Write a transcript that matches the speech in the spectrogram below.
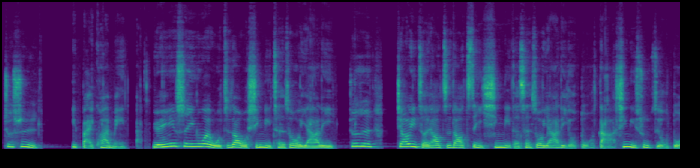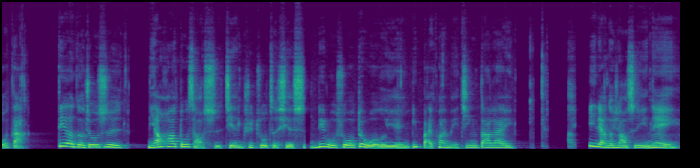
就是一百块每原因是因为我知道我心里承受的压力就是。交易者要知道自己心里的承受压力有多大，心理素质有多大。第二个就是你要花多少时间去做这些事。例如说，对我而言，一百块美金大概一两个小时以内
